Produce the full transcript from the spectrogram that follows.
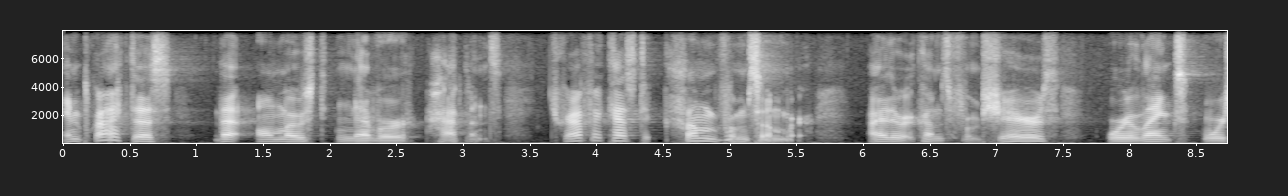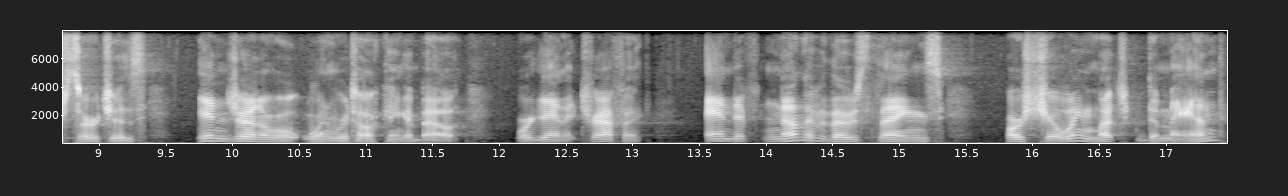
In practice, that almost never happens. Traffic has to come from somewhere. Either it comes from shares or links or searches in general when we're talking about organic traffic. And if none of those things are showing much demand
